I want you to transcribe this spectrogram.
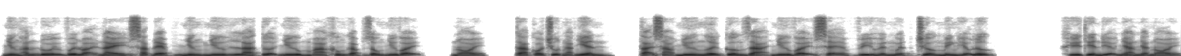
Nhưng hắn đối với loại này sắc đẹp nhưng như là tựa như mà không gặp giống như vậy, nói, ta có chút ngạc nhiên, tại sao như ngươi cường giả như vậy sẽ vì huyền nguyện trường minh hiệu lực? Khí thiên địa nhàn nhạt nói,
